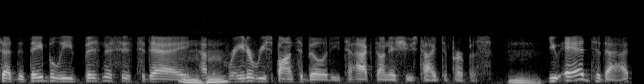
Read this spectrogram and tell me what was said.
said that they believe businesses today have a mm-hmm. greater responsibility to act on issues tied to purpose. Mm. You add to that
